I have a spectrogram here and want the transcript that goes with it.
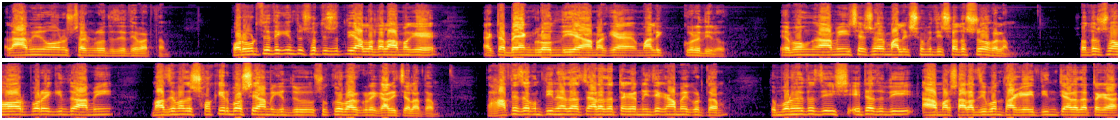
তাহলে আমিও অনুষ্ঠানগুলোতে যেতে পারতাম। পরবর্তীতে কিন্তু সত্যি সত্যি আল্লাহ তালা আমাকে একটা ব্যাংক লোন দিয়ে আমাকে মালিক করে দিল। এবং আমি সে সময় মালিক সমিতির সদস্য হলাম। সদস্য হওয়ার পরে কিন্তু আমি মাঝে মাঝে শখের বসে আমি কিন্তু শুক্রবার করে গাড়ি চালাতাম। তা হাতে যখন তিন হাজার, চার হাজার টাকা নিজে কামাই করতাম, তো মনে হতো যে এটা যদি আমার সারা জীবন থাকে, এই তিন, চার হাজার টাকা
